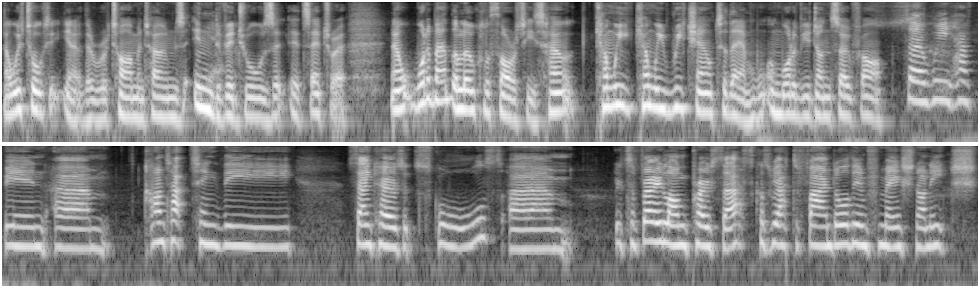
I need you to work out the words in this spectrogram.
Now we've talked, you know, the retirement homes, individuals, etc. Now, what about the local authorities? How can we can we reach out to them? And what have you done so far? So we have been um, contacting the SENCOs at schools. Um, it's a very long process because we have to find all the information on each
